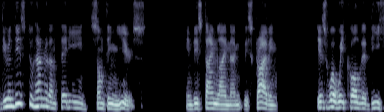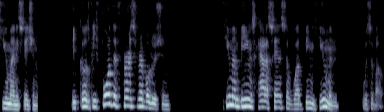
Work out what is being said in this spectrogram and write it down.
during these 230 something years, in this timeline I'm describing, is what we call the dehumanization. Because before the first revolution, human beings had a sense of what being human was about.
